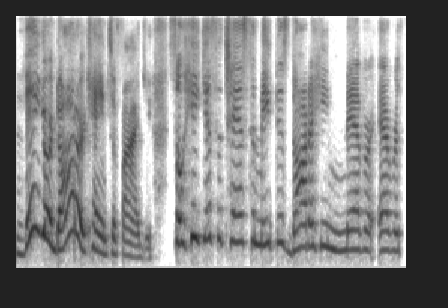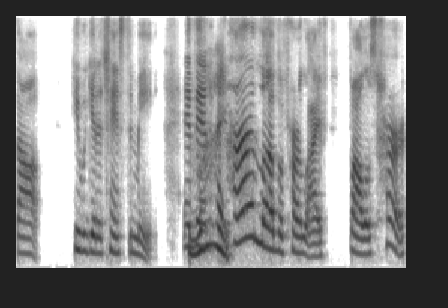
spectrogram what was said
then your daughter came to find you. So he gets a chance to meet this daughter he never ever thought he would get a chance to meet. And then Right. her love of her life follows her.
